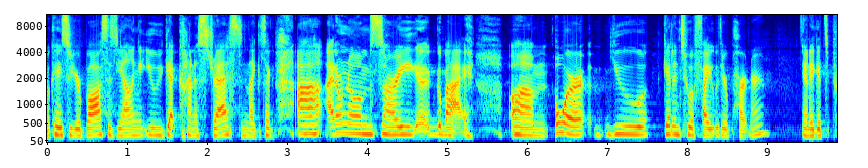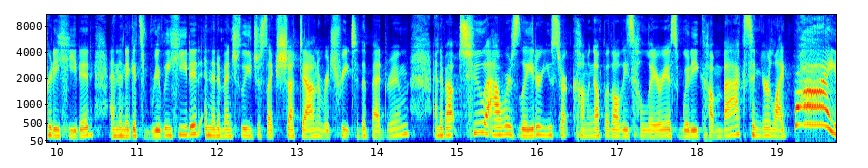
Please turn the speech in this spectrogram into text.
Okay, so your boss is yelling at you, you get kind of stressed, and like it's like, uh, I don't know, I'm sorry, uh, goodbye. Um, or you get into a fight with your partner, and it gets pretty heated and then it gets really heated and then eventually you just like shut down and retreat to the bedroom and about two hours later you start coming up with all these hilarious witty comebacks and you're like why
